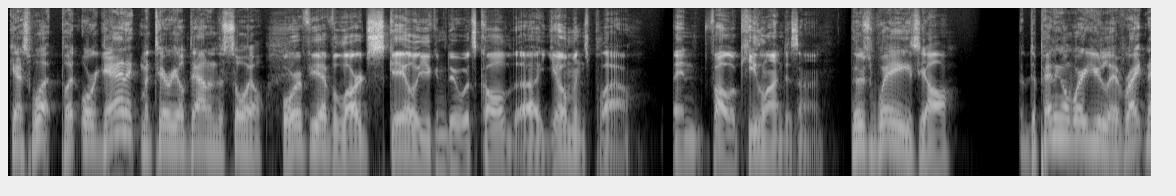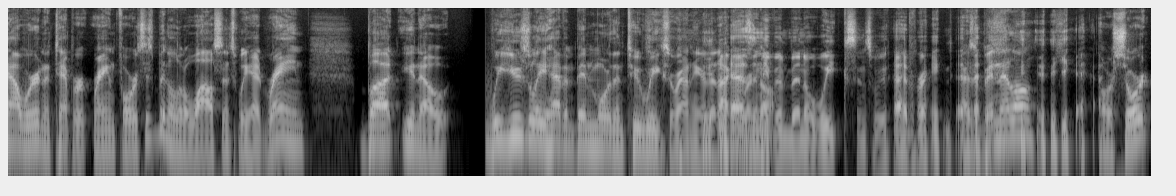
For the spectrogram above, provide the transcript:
guess what? Put organic material down in the soil. Or if you have a large scale, you can do what's called uh, Yeomans plow and follow keyline design. There's ways, y'all. Depending on where you live, right now we're in a temperate rainforest. It's been a little while since we had rain, but you know we usually haven't been more than two weeks around here that I It can hasn't recall. even been a week since we've had rain. Has it been that long yeah. or short?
